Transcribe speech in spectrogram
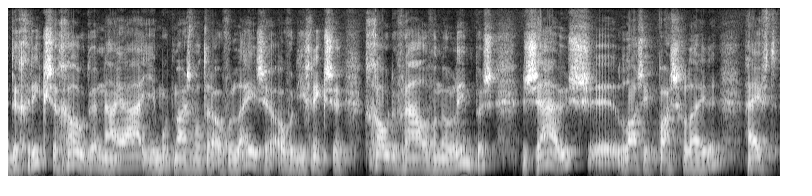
De Griekse goden, nou ja, je moet maar eens wat erover lezen. Over die Griekse godenverhalen van Olympus. Zeus, eh, las ik pas geleden, heeft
